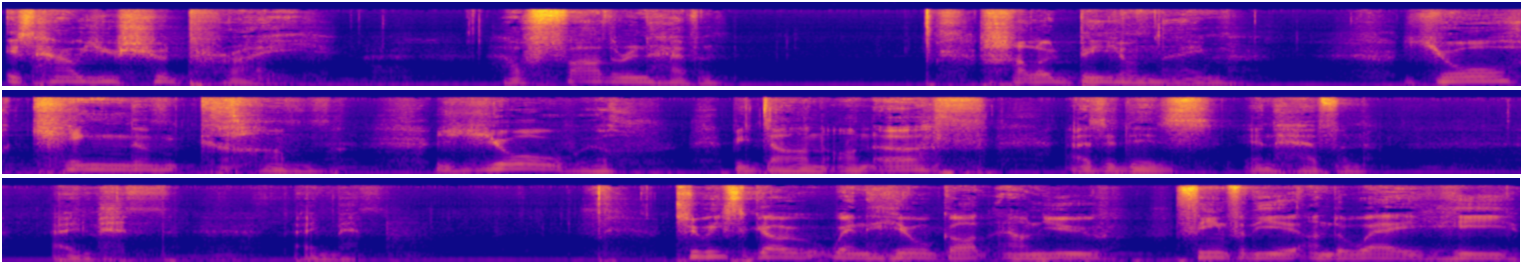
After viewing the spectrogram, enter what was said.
is how you should pray Our Father in heaven Hallowed be your name. Your kingdom come. Your will be done on earth as it is in heaven. Amen. Amen. Two weeks ago, when Hill got our new theme for the year underway, he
